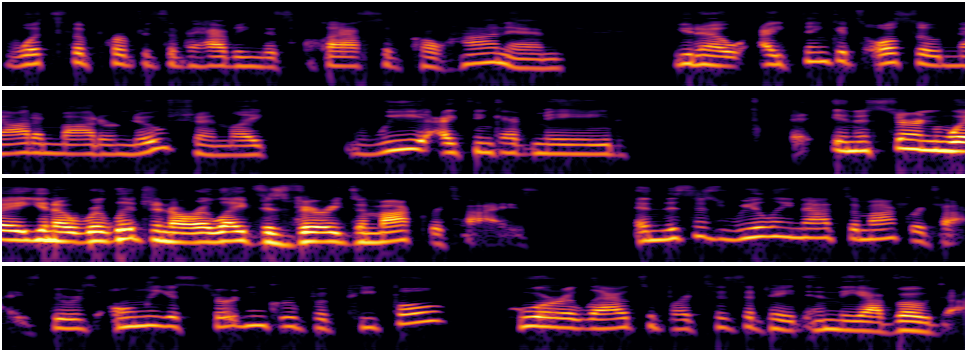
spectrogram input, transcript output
what's the purpose of having this class of Kohanim, you know, I think it's also not a modern notion. Like we, I think, have made in a certain way, you know, religion or our life is very democratized. And this is really not democratized. There's only a certain group of people who are allowed to participate in the avoda.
